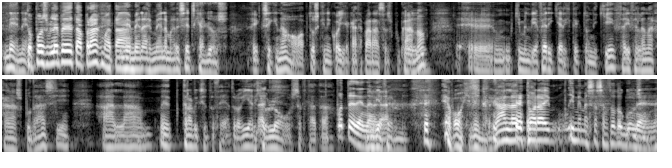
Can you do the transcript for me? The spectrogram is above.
ναι, ναι. το πώς βλέπετε τα πράγματα. Ναι, εμένα, εμένα μου αρέσει έτσι κι αλλιώς. Ε, ξεκινάω από το σκηνικό για κάθε παράσταση που κάνω ε, και με ενδιαφέρει και η αρχιτεκτονική. Θα ήθελα να είχα σπουδάσει, αλλά με τράβηξε το θέατρο. Ή αρχαιολόγο αυτά τα. Ποτέ δεν είναι με αργά. ενδιαφέρουν. ε, όχι, δεν είναι αργά, αλλά τώρα είμαι μέσα σε αυτόν τον κόσμο. Ναι.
